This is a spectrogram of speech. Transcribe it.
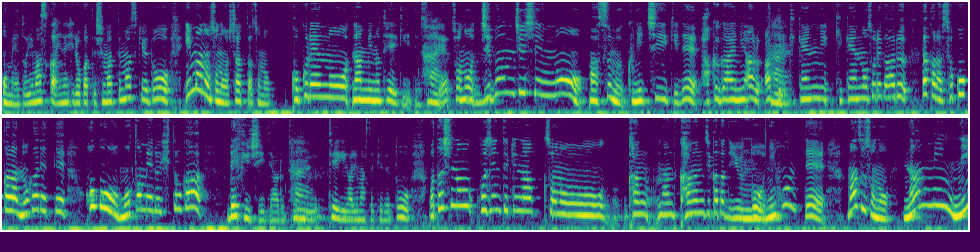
汚名と言いますか、ね、広がってしまってますけど、今のそのおっしゃったその国連の難民の定義ですね、はい。その自分自身の、まあ、住む国地域で迫害にある、あってはい。る危険に、危険の恐れがある、だからそこから逃れて保護を求める人がレフュージーであるとはい。いう定義がありましたけれど、私の個人的なそのかんなん感じ方で言うと、うん。日本ってまずその難民認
